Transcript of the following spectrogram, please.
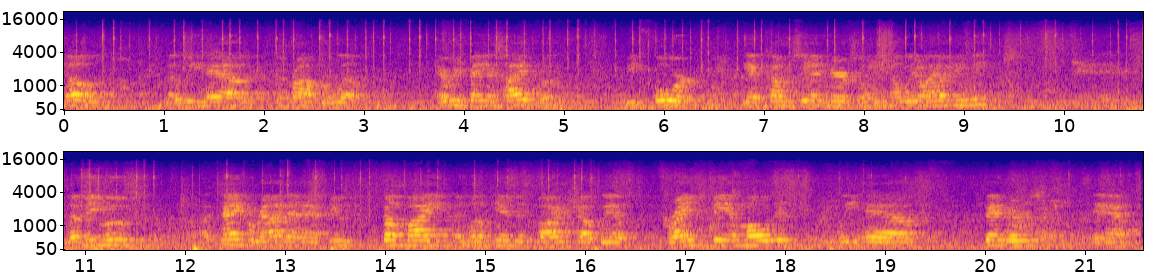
know that we have the proper weld. Everything is hydro before it comes in here so we know we don't have any leaks. Let me move a tank around and if you come by you can look into the body shop. We have frames being molded, we have fenders and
